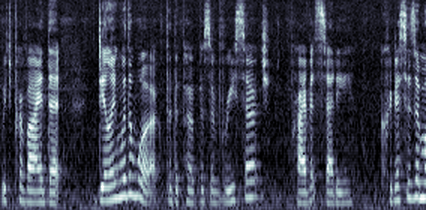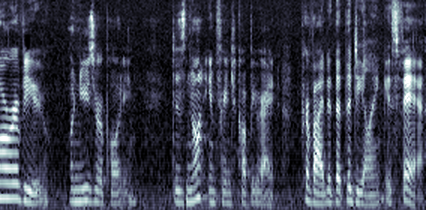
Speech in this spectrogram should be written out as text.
which provide that dealing with a work for the purpose of research, private study, criticism or review, or news reporting does not infringe copyright provided that the dealing is fair.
